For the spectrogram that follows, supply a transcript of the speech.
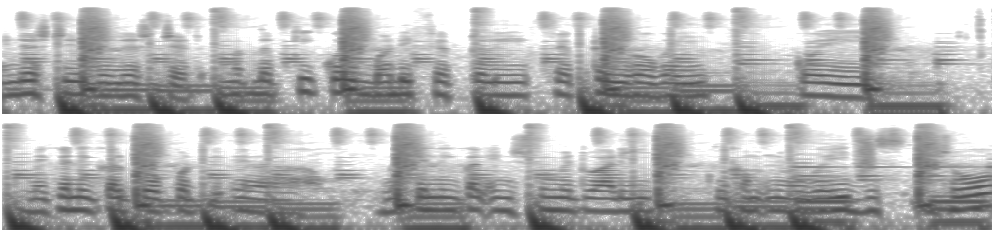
इंडस्ट्रियल रियल एस्टेट मतलब कि कोई बड़ी फैक्ट्री फैक्ट्री हो गई, कोई मैकेनिकल प्रॉपर्टी मैकेनिकल इंस्ट्रूमेंट वाली कोई कंपनी हो गई, जिस, जो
